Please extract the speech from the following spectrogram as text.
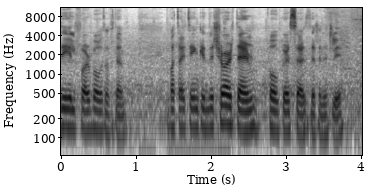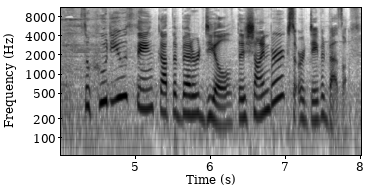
deal for both of them. But I think in the short term, PokerStars definitely. So who do you think got the better deal, the Scheinbergs or David Baazov?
